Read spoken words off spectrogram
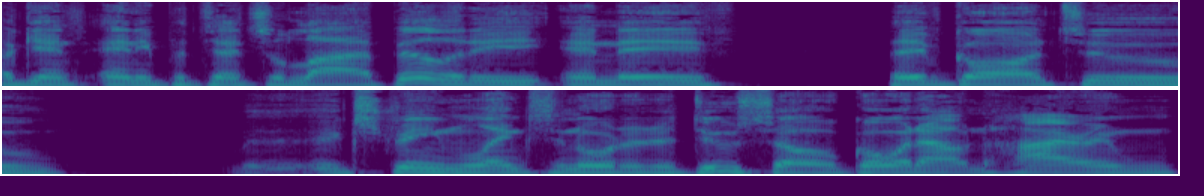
against any potential liability, and they've they've gone to extreme lengths in order to do so, going out and hiring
